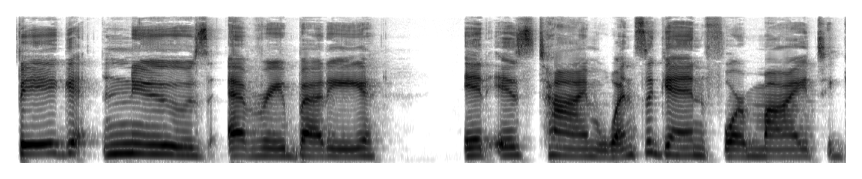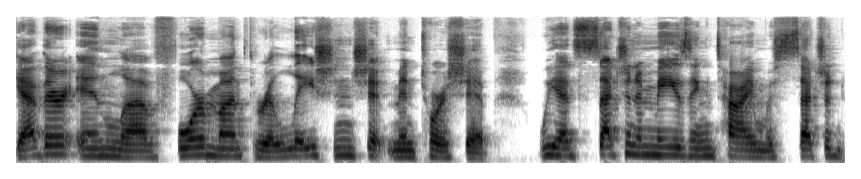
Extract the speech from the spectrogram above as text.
Big news, everybody. It is time once again for my Together in Love four month relationship mentorship. We had such an amazing time with such an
